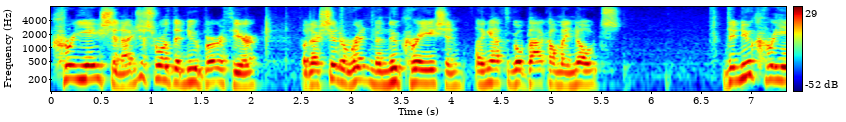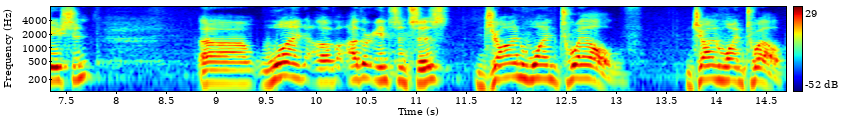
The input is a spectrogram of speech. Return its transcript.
creation. I just wrote the new birth here, but I should have written the new creation. I'm going to have to go back on my notes. The new creation, uh, one of other instances, John 1.12. John 1.12.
